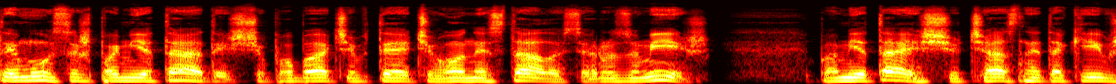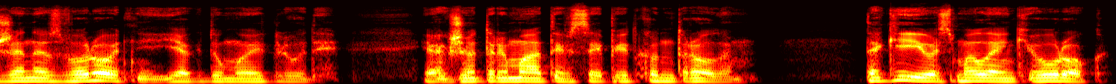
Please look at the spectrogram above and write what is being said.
Ти мусиш пам'ятати, що побачив те, чого не сталося, розумієш? Пам'ятай, що час не такий вже незворотній, як думають люди, якщо тримати все під контролем. Такий ось маленький урок.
